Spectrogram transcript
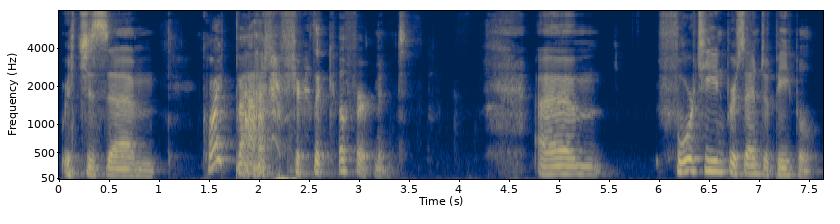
which is um, quite bad if you're the government. Um, 14% of people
